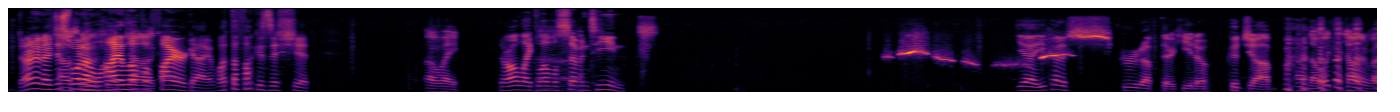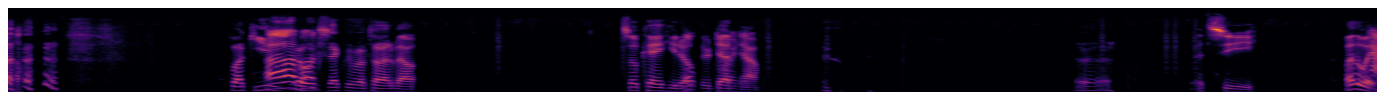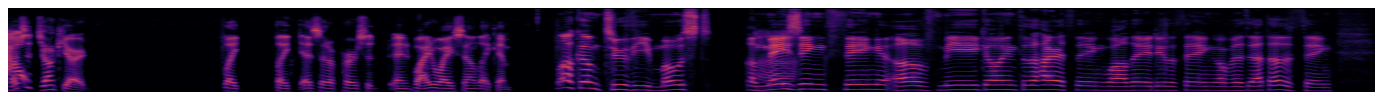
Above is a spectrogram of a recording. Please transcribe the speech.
Darn it, I just was want a going for a high level jog. fire guy. What the fuck is this shit? Oh wait. They're all like level Uh, 17. Yeah, you kind of screwed up there, Hito. Good job. I don't know what you're talking about. Fuck you. Ah, know bugs. exactly what I'm talking about. It's okay, Hito. Nope, They're no, I dead now. uh, let's see. By the way, what's Ow. a junkyard? Like, like as a person, and why do I sound like him? Welcome to the most Uh. amazing thing of me going to the higher thing while they do the thing over the, at the other thing.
